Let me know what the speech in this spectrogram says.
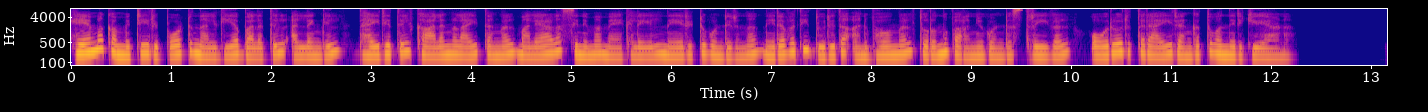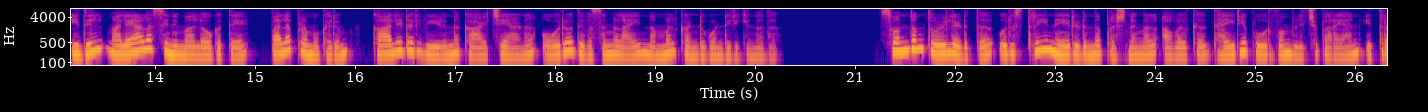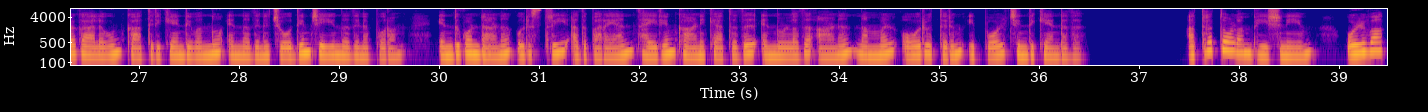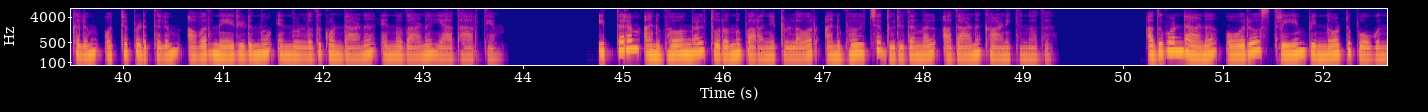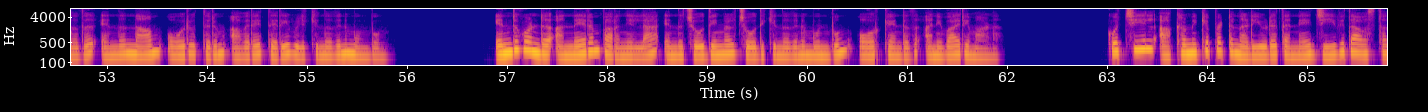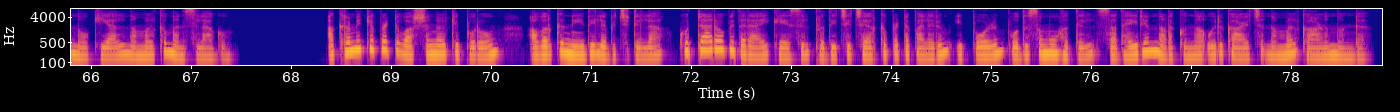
Hema committee report നൽകിയ ബലത്തിൽ അല്ലെങ്കിൽ ധൈര്യത്തിൽ കാലങ്ങളായി തങ്ങൾ മലയാള സിനിമ മേഖലയിൽ നേരിട്ടുകൊണ്ടിരുന്ന നിരവധി ദുരിത അനുഭവങ്ങൾ തുറന്നു പറഞ്ഞുകൊണ്ട് സ്ത്രീകൾ ഓരോരുത്തരായി രംഗത്തു വന്നിരിക്കുകയാണ്. ഇതിൽ മലയാള സിനിമാ ലോകത്തെ പല പ്രമുഖരും കാലിടർ വീഴുന്ന കാഴ്ചയാണ് ഓരോ ദിവസങ്ങളായി നമ്മൾ കണ്ടുകൊണ്ടിരിക്കുന്നത്. സ്വന്തം തൊഴിലെടുത്ത് ഒരു സ്ത്രീ നേരിടുന്ന പ്രശ്നങ്ങൾ അവൾക്ക് ധൈര്യപൂർവം വിളിച്ചു പറയാൻ ഇത്രകാലവും കാത്തിരിക്കേണ്ടി വന്നു എന്നതിന് ചോദ്യം ചെയ്യുന്നതിനപ്പുറം എന്തുകൊണ്ടാണ് ഒരു സ്ത്രീ അത് പറയാൻ ധൈര്യം കാണിക്കാത്തത് എന്നുള്ളത് ആണ് നമ്മൾ ഓരോരുത്തരും ഇപ്പോൾ ചിന്തിക്കേണ്ടത്. അത്രത്തോളം ഭീഷണിയും ഒഴിവാക്കലും ഒറ്റപ്പെടുത്തലും അവർ നേരിടുന്നു എന്നുള്ളത് കൊണ്ടാണ് എന്നതാണ് യാഥാർത്ഥ്യം. ഇത്തരം അനുഭവങ്ങൾ തുറന്നു പറഞ്ഞിട്ടുള്ളവർ അനുഭവിച്ച ദുരിതങ്ങൾ അതാണ് കാണിക്കുന്നത്. അതുകൊണ്ടാണ് ഓരോ സ്ത്രീയും പിന്നോട്ടു പോകുന്നത് എന്ന് നാം ഓരോരുത്തരും അവരെ തെറി വിളിക്കുന്നതിനു മുമ്പും. എന്തുകൊണ്ട് അന്നേരം പറഞ്ഞില്ല എന്ന് ചോദ്യങ്ങൾ ചോദിക്കുന്നതിനു മുൻപും ഓർക്കേണ്ടത് അനിവാര്യമാണ്. കൊച്ചിയിൽ ആക്രമിക്കപ്പെട്ട നടിയുടെ തന്നെ ജീവിതാവസ്ഥ നോക്കിയാൽ നമ്മൾക്ക് മനസ്സിലാകും. ആക്രമിക്കപ്പെട്ട് വർഷങ്ങൾക്കിപ്പുറവും അവർക്ക് നീതി ലഭിച്ചിട്ടില്ല. കുറ്റാരോപിതരായി കേസിൽ പ്രതിച്ച് ചേർക്കപ്പെട്ട പലരും ഇപ്പോഴും പൊതുസമൂഹത്തിൽ സധൈര്യം നടക്കുന്ന ഒരു കാഴ്ച നമ്മൾ കാണുന്നുണ്ട്.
